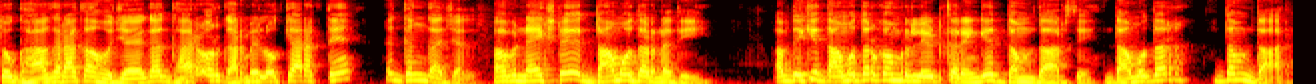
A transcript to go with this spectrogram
तो घाघरा का हो जाएगा घर और घर में लोग क्या रखते हैं? गंगा जल। अब नेक्स्ट है दामोदर नदी। अब देखिए दामोदर को हम रिलेट करेंगे दमदार से। दामोदर, दमदार।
